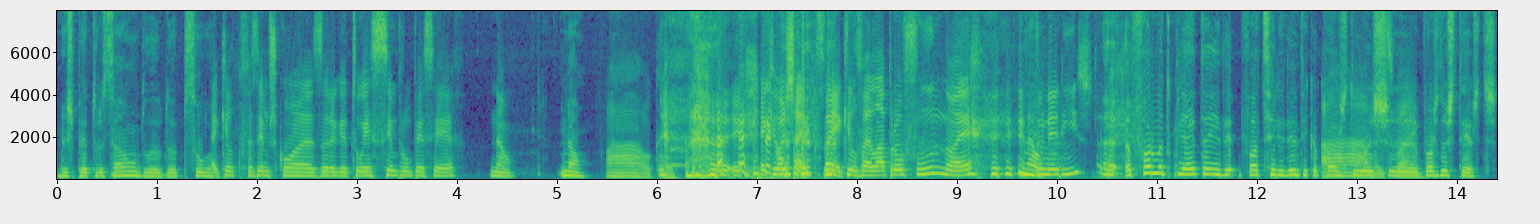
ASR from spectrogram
na expectoração do- da pessoa. Aquele que fazemos com a Zaragatua é sempre um PCR? Não. Não. Ah, ok. é que eu achei, bem, aquilo vai lá para o fundo, não é? Não. Do nariz. A, a forma de colheita é pode ser idêntica para, as Ah, duas, muito bem. eh, para os dois testes.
